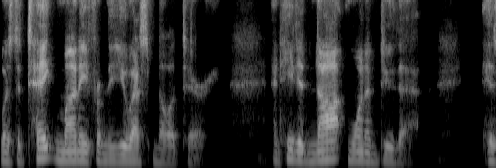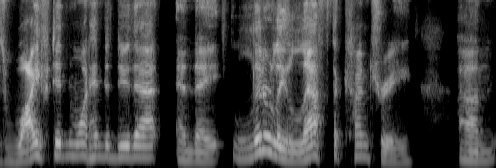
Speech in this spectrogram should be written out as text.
was to take money from the US military. And he did not want to do that. His wife didn't want him to do that. And they literally left the country um,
